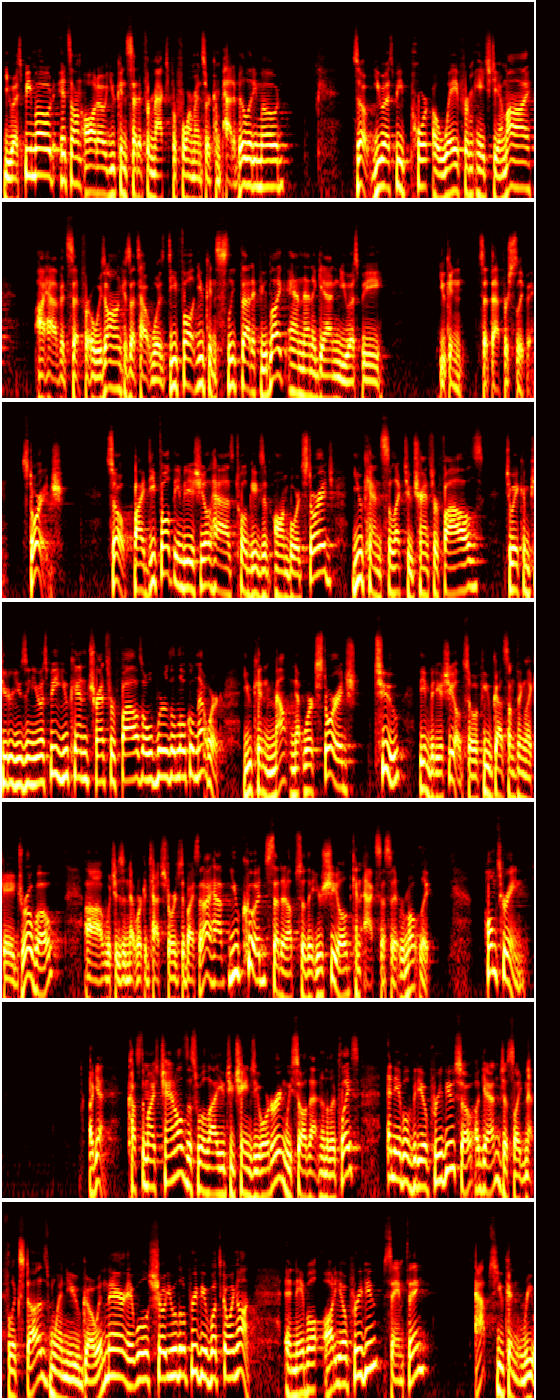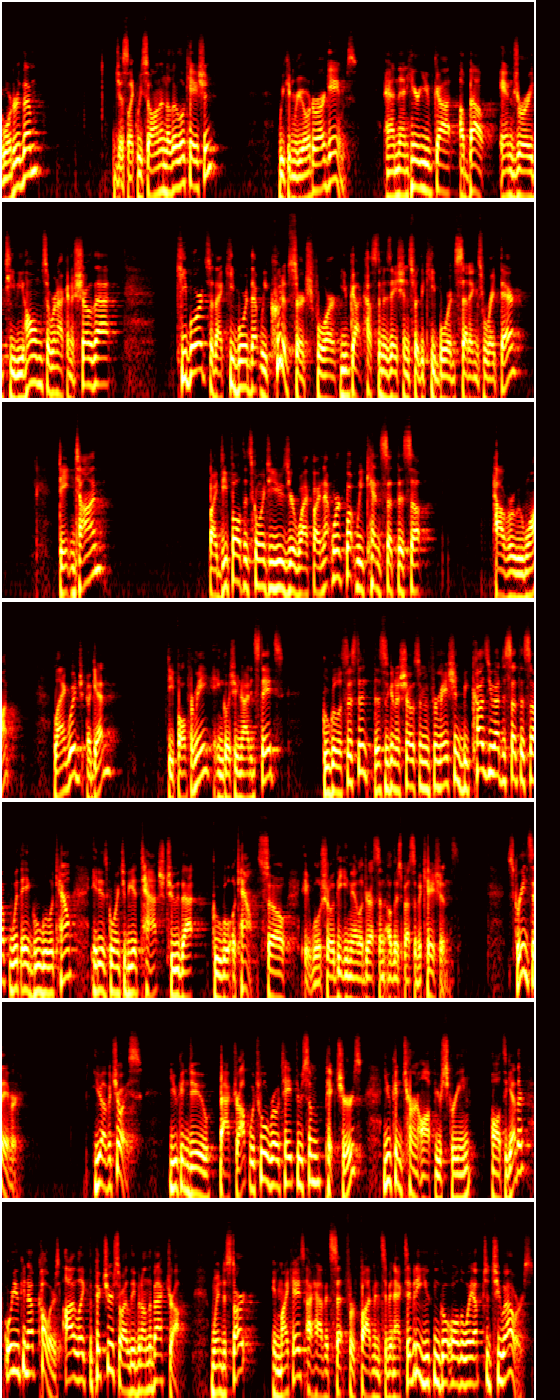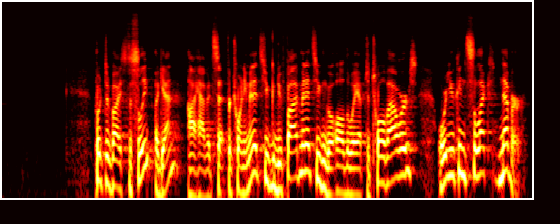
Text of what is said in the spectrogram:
USB mode, it's on auto. You can set it for max performance or compatibility mode. So USB port away from HDMI. I have it set for always on because that's how it was default. You can sleep that if you'd like. And then again, USB, you can set that for sleeping. Storage. So by default, the NVIDIA Shield has 12 gigs of onboard storage. You can select to transfer files to a computer using USB. You can transfer files over the local network. You can mount network storage to the NVIDIA Shield. So if you've got something like a Drobo, uh, which is a network attached storage device that I have, you could set it up so that your Shield can access it remotely. Home screen. Again, Customize channels, this will allow you to change the ordering. We saw that in another place. Enable video preview, so again, just like Netflix does, when you go in there, it will show you a little preview of what's going on. Enable audio preview, same thing. Apps, you can reorder them, just like we saw in another location. We can reorder our games. And then here you've got about Android TV Home, so we're not gonna show that. Keyboard, so that keyboard that we could have searched for, you've got customizations for the keyboard settings right there. Date and time. By default, it's going to use your Wi-Fi network, but we can set this up however we want. Language, again, default for me, English United States. Google Assistant, this is going to show some information. Because you had to set this up with a Google account, it is going to be attached to that Google account. So it will show the email address and other specifications. Screensaver, you have a choice. You can do backdrop, which will rotate through some pictures. You can turn off your screen altogether, or you can have colors. I like the picture, so I leave it on the backdrop. When to start? In my case, I have it set for five minutes of inactivity. You can go all the way up to two hours. Put device to sleep, again, I have it set for 20 minutes. You can do five minutes, you can go all the way up to 12 hours, or you can select never.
